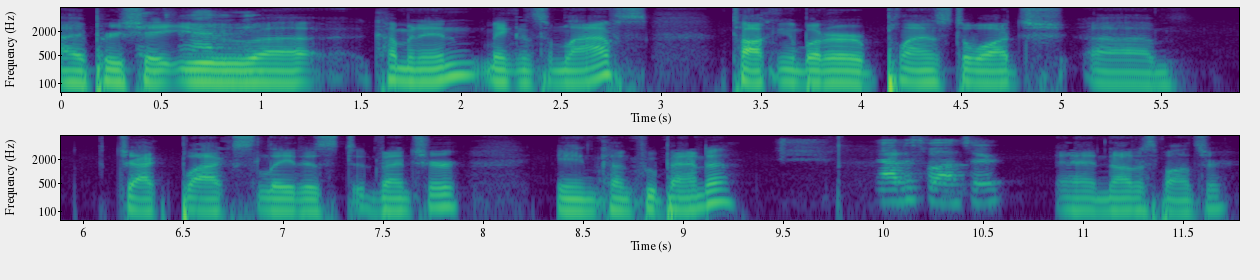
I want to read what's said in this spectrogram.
I appreciate Thanks you uh, coming in, making some laughs, talking about our plans to watch um, Jack Black's latest adventure in Kung Fu Panda Not a sponsor. and not a sponsor.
